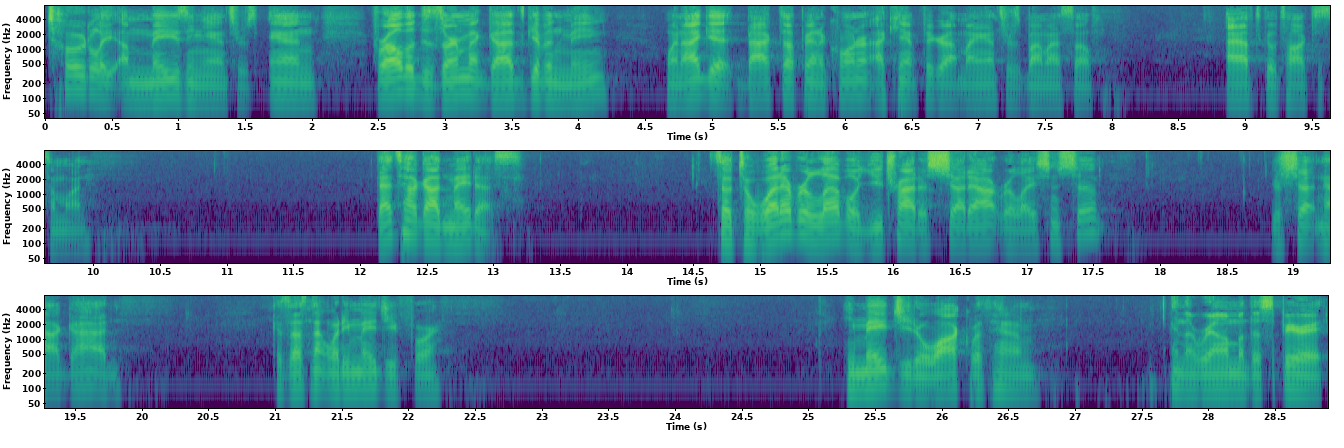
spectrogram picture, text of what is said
Totally amazing answers. And for all the discernment God's given me, when I get backed up in a corner, I can't figure out my answers by myself. I have to go talk to someone. That's how God made us. So, to whatever level you try to shut out relationship, you're shutting out God because that's not what He made you for. He made you to walk with Him in the realm of the Spirit.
